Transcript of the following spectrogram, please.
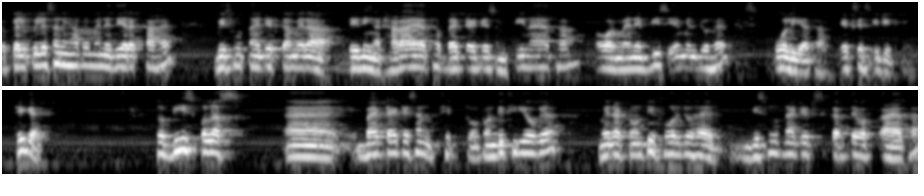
तो कैलकुलेशन यहाँ पे मैंने दे रखा है। बिस्मुथ नाइट्रेट का मेरा रीडिंग अठारह आया था बैक टाइटेशन तीन आया था, और मैंने बीस एम जो है वो लिया था एक्सेस ई ठीक है? तो 20 plus back titration twenty three हो गया। मेरा ट्वेंटी फोर जो है बिस्मुथ नाइट्रेट करते वक्त आया था।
